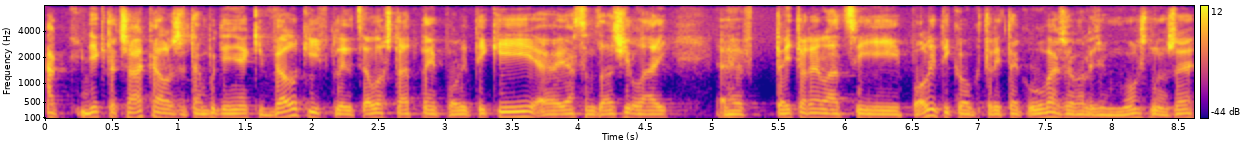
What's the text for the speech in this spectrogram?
ak niekto čakal, že tam bude nejaký veľký vplyv celoštátnej politiky, e, ja som zažil aj e, v tejto relácii politikov, ktorí tak uvažovali, že možno, že e,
